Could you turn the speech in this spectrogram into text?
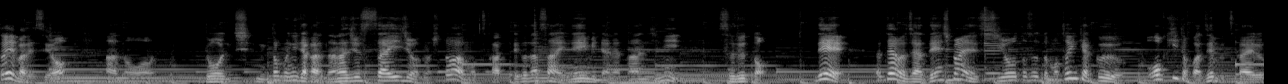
例えばですよ、あの、どう特にだから70歳以上の人はもう使ってくださいね、みたいな感じにすると。で、例えばじゃあ電子マネーしようとすると、もうとにかく大きいとこは全部使える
